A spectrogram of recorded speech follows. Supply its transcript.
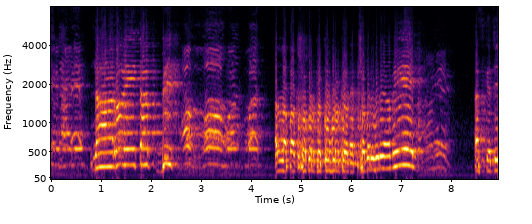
সেখানে। নারায় তাকবীর। আল্লাহু আকবার। আল্লাহ পাক সকলকে কবুল করে নেন। সকলে বলে আমিন। আমিন। আজকে যে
